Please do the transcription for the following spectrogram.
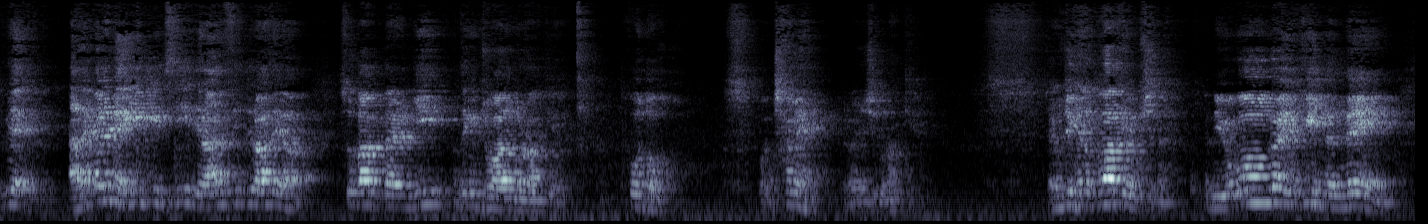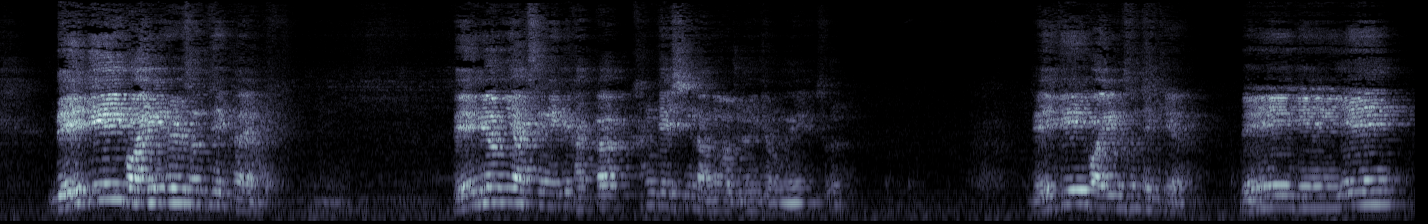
이게 안 헷갈리면 A, B, C, D라 C로 하세요. 수박, 딸기 선생님 좋아하는 걸로 할게요. 포도, 뭐 참외 이런 식으로 할게요. 자, 문제 계속 파악해 봅시다. 근데 요거가 이렇게 있는데 네 개의 과일을 선택하여 네 명의 학생에게 각각 한 개씩 나누어주는 경우의 수는 네 개의 과일을 선택해요. 네 개의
